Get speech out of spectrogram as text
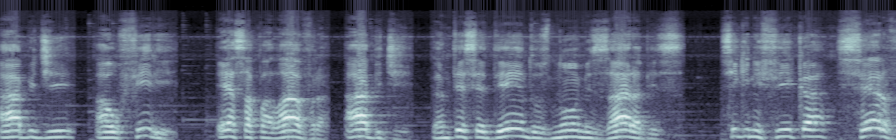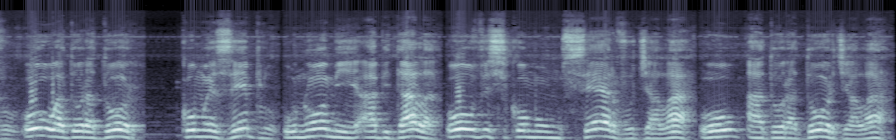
Abd al-Firi. Essa palavra, Abd, antecedendo os nomes árabes, significa servo ou adorador. Como exemplo, o nome Abdallah ouve-se como um servo de Alá ou adorador de Alá.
